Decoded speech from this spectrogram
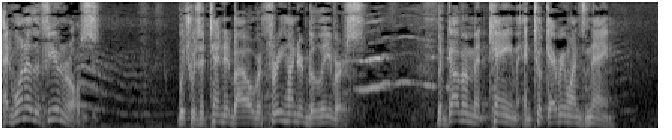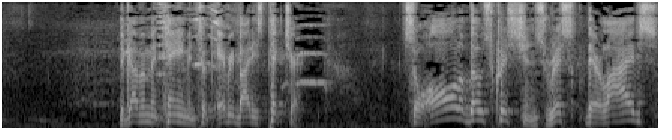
At one of the funerals, which was attended by over 300 believers the government came and took everyone's name. The government came and took everybody's picture. So all of those Christians risked their lives,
